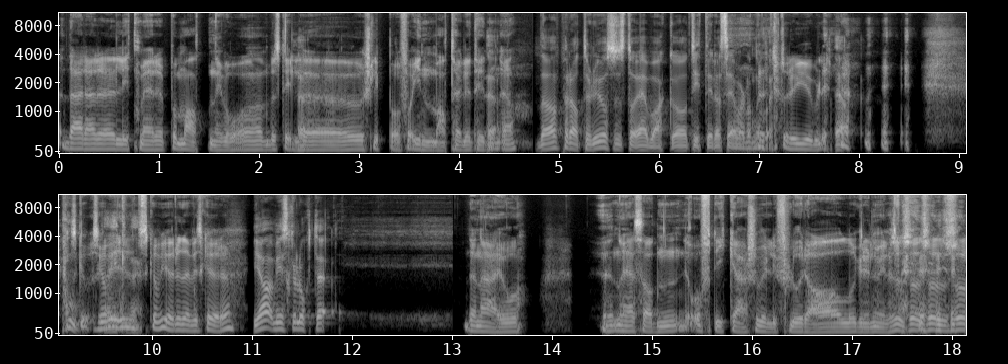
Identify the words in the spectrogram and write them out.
Der er det litt mer på matnivå, bestille, slippe å få innmat hele tiden. Ja. Da prater du, og så står jeg bak og titter og ser hvordan det går. Står og jubler. Ja. Skal, skal, vi, skal vi gjøre det vi skal gjøre? Ja, vi skal lukte. Den er jo når jeg sa den ofte ikke er så veldig floral og grønn vin, så, så, så, så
